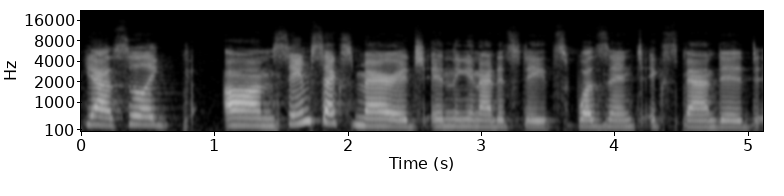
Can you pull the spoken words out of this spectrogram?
Yeah, so like um, same sex marriage in the United States wasn't expanded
